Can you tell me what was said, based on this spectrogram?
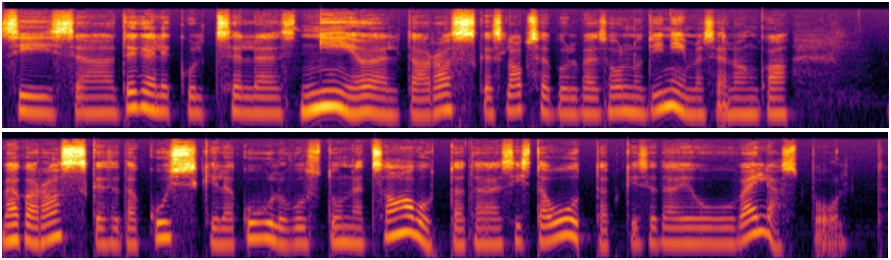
siis äh, tegelikult selles nii-öelda raskes lapsepõlves olnud inimesel on ka väga raske seda kuskile kuuluvustunnet saavutada ja siis ta ootabki seda ju väljastpoolt.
